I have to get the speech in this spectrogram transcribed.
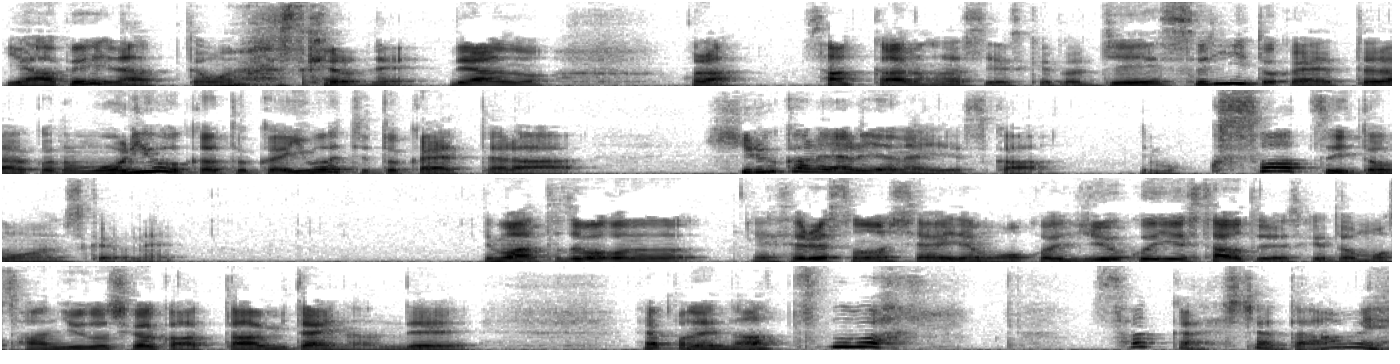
やべえなって思いますけどね。で、あの、ほら、サッカーの話ですけど、J3 とかやったら、この盛岡とか岩手とかやったら、昼からやるじゃないですか。でも、クソ暑いと思うんですけどね。で、まあ、例えばこの、セレッソの試合でも、これ19時スタートですけど、もう30度近くあったみたいなんで、やっぱね、夏はサッカーしちゃダメ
